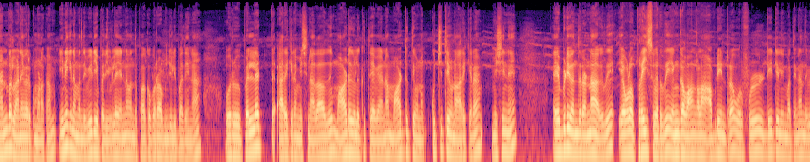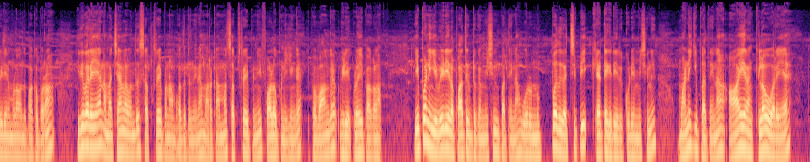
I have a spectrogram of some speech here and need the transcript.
நண்பர்கள் அனைவருக்கும் வணக்கம். இன்றைக்கி நம்ம இந்த வீடியோ பதிவில் என்ன வந்து பார்க்க போகிறோம் அப்படின்னு சொல்லி பார்த்தீங்கன்னா ஒரு பெல்லட் அரைக்கிற மிஷின் அதாவது மாடுகளுக்கு தேவையான மாட்டு தீவனம் குச்சி தீவனம் அரைக்கிற மிஷினு எப்படி வந்து ரன் ஆகுது எவ்வளோ ப்ரைஸ் வருது எங்கே வாங்கலாம் அப்படின்ற ஒரு ஃபுல் டீட்டெயிலிங் பார்த்திங்கன்னா இந்த வீடியோ மூலம் வந்து பார்க்க போகிறோம் இதுவரையே நம்ம சேனலை வந்து சப்ஸ்கிரைப் பண்ணால் பார்த்துட்டு இருந்தீங்கன்னா மறக்காமல் சப்ஸ்கிரைப் பண்ணி ஃபாலோ பண்ணிக்கோங்க. இப்போ வாங்க வீடியோக்குள்ளேயே பார்க்கலாம். இப்போ நீங்கள் வீடியோவில் பார்த்துக்கிட்டு இருக்க மிஷின் பார்த்தீங்கன்னா ஒரு முப்பது ஹெச்பி கேட்டகரி இருக்கக்கூடிய மிஷினு மணிக்கு பார்த்தீங்கன்னா ஆயிரம் கிலோ வரைய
